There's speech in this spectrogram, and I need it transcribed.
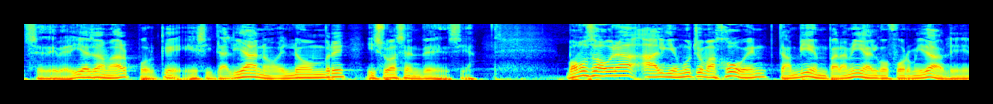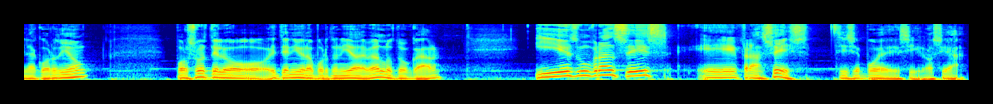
se debería llamar porque es italiano el nombre y su ascendencia. Vamos ahora a alguien mucho más joven, también para mí algo formidable en el acordeón. Por suerte lo, he tenido la oportunidad de verlo tocar. Y es un francés, eh, francés, si se puede decir. O sea,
